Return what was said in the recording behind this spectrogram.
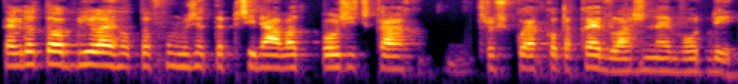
tak do toho bílého tofu můžete přidávat po lžičkách trošku jako takové vlažné vody.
